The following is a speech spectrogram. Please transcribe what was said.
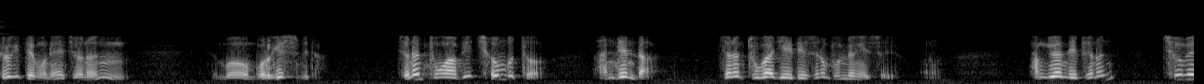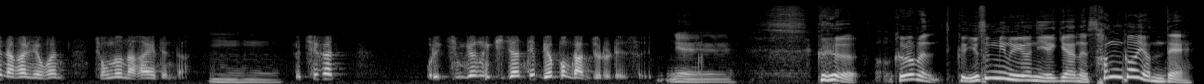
그렇기 때문에 저는 뭐 모르겠습니다. 저는 통합이 처음부터 안 된다. 저는 두 가지에 대해서는 분명했어요. 어. 황교안 대표는 처음에 나가려고 한 종로 나가야 된다. 음. 제가 우리 김경래 기자한테 몇 번 강조를 했어요. 예. 그 그러면 그 유승민 의원이 얘기하는 선거연대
